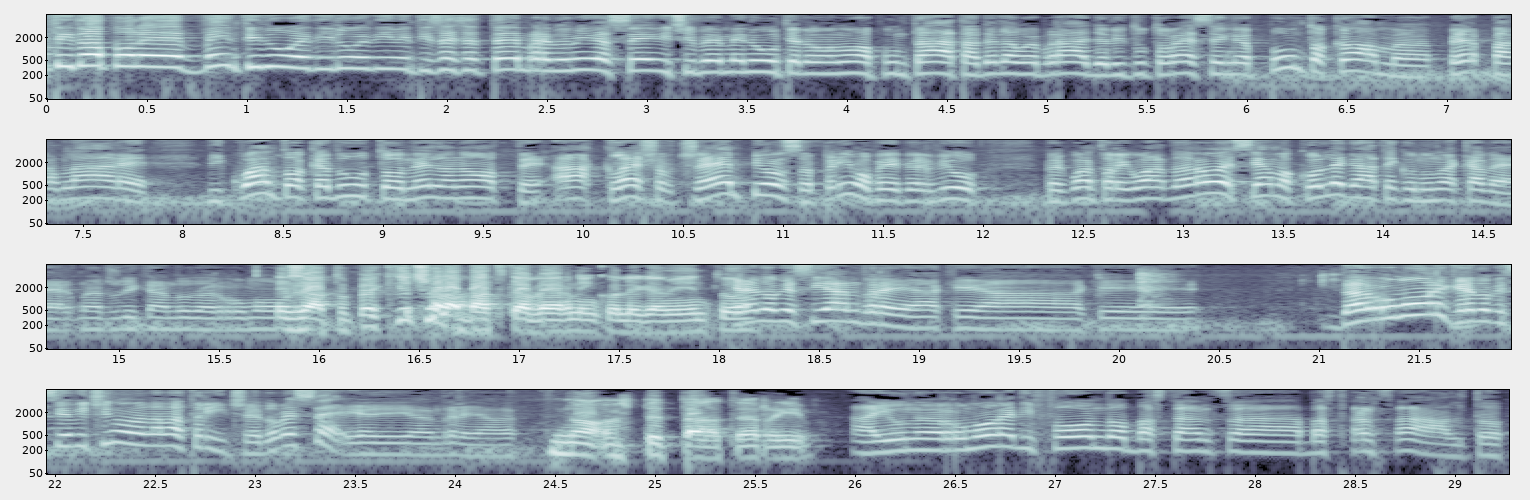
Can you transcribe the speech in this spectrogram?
Minuti dopo le 22 di lunedì 26 settembre 2016, benvenuti ad una nuova puntata della web radio di tutowrestling.com per parlare di quanto accaduto nella notte a Clash of Champions, primo pay per view per quanto riguarda Raw e siamo collegati con una caverna, giudicando dal rumore. Esatto, perché c'è la Batcaverna in collegamento? Credo che sia Andrea che ha... Che... Dal rumore credo che sia vicino alla lavatrice. Dove sei, Andrea? No, aspettate, arrivo. Hai un rumore di fondo abbastanza, abbastanza alto.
